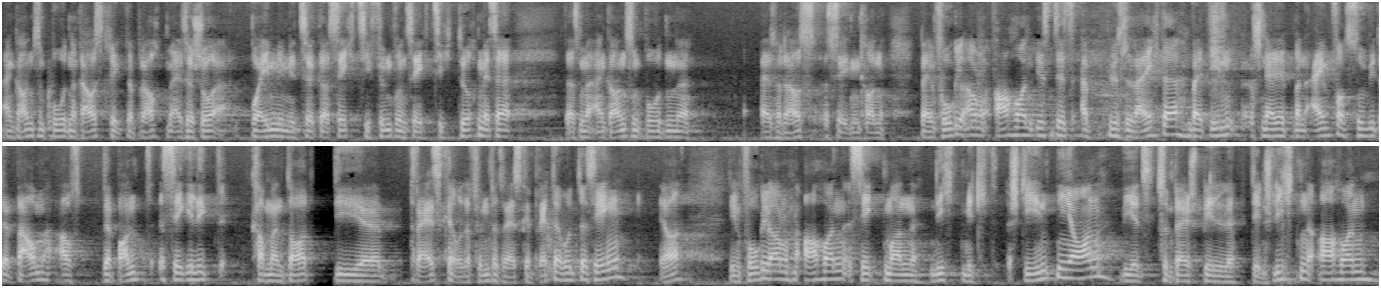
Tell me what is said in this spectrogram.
einen ganzen Boden rauskriegt. Da braucht man also schon Bäume mit ca. 60, 65 Durchmesser, dass man einen ganzen Boden also raussägen kann. Beim Vogelahorn ist es ein bisschen leichter, weil den schneidet man einfach so wie der Baum auf der Bandsäge liegt, kann man dort die 30er oder 35er Bretter runtersägen. Ja, den Vogelahorn sägt man nicht mit stehenden Jahren, wie jetzt zum Beispiel den schlichten Ahorn,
